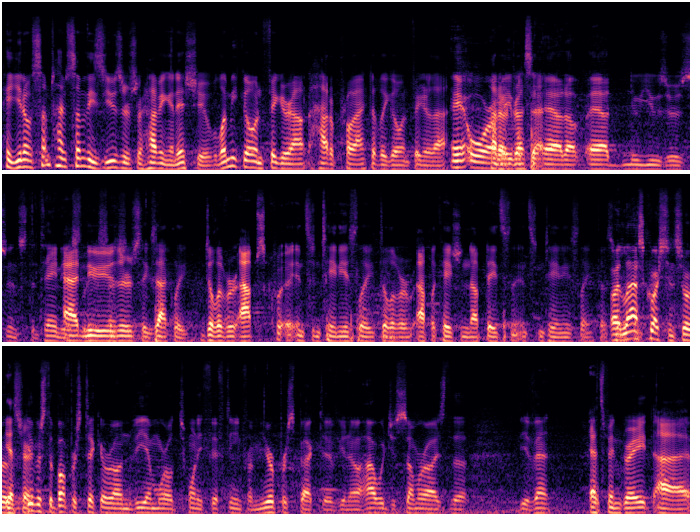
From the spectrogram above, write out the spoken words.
hey, you know, sometimes some of these users are having an issue. Well, let me go and figure out how to proactively go and figure that, And, or how I'm to able to that. add up, add new users instantaneously. Add new users, exactly. Deliver apps qu- instantaneously, mm-hmm. deliver application updates instantaneously. All right, last things. question, sort of Yes, give us the bumper sticker on VMworld 2015 from your perspective, you know, how would you summarize the, the event? It's been great. Uh,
